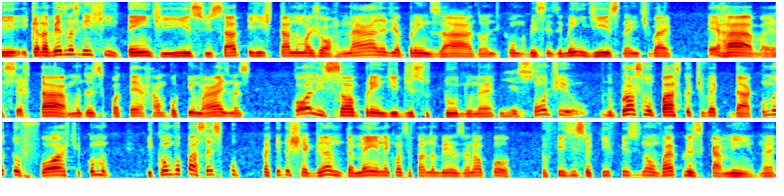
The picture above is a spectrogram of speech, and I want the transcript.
E, e, cada vez mais que a gente entende isso e sabe que a gente está numa jornada de aprendizado, onde, como você bem disse, né, a gente vai errar, vai acertar, muitas vezes pode até errar um pouquinho mais, mas qual a lição aprendida disso tudo, né? Isso. Onde, no próximo passo que eu tiver que dar, como eu estou forte, como e como vou passar isso para quem está chegando também, né? Quando você fala no ambiente nacional, pô, eu fiz isso aqui, fiz isso, não vai por esse caminho, né?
